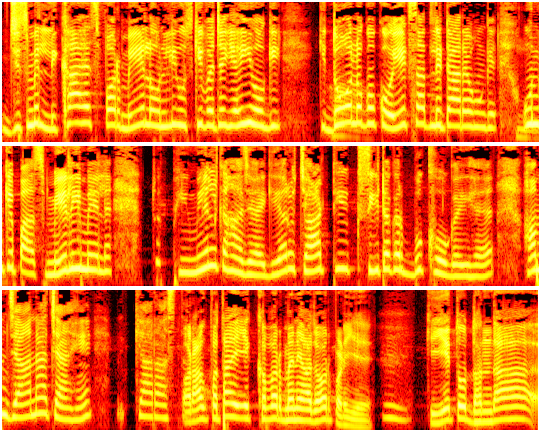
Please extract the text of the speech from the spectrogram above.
जिसमें लिखा है फॉर मेल ओनली उसकी वजह यही होगी कि दो लोगों को एक साथ लिटा रहे होंगे। उनके पास मेल ही मेल है। तो फीमेल कहाँ जाएगी यार? वो चार ठीक सीट अगर बुक हो गई है हम जाना चाहें क्या रास्ता? और आपको पता है एक खबर मैंने आज और पढ़ी है कि ये तो धंधा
